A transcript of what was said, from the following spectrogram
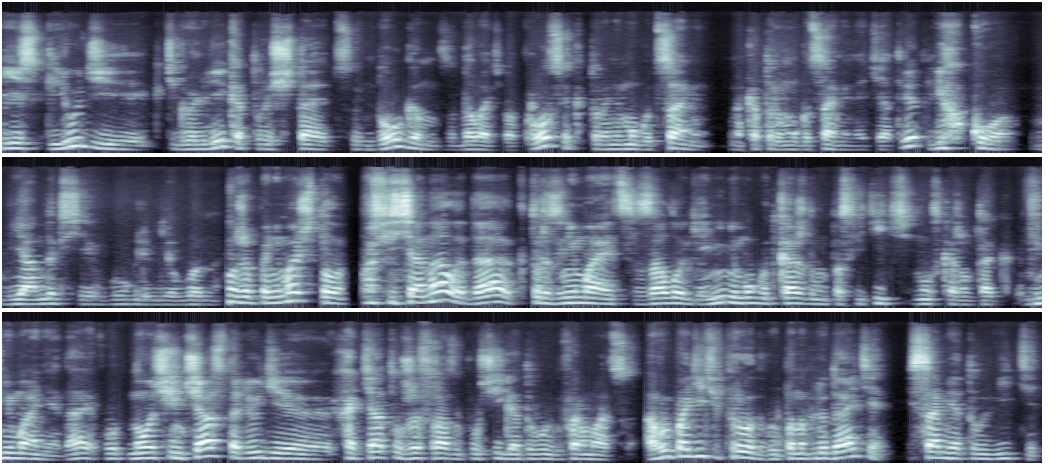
Есть люди, категория людей, которые считают своим долгом задавать вопросы, которые они могут сами, на которые могут сами найти ответ легко в Яндексе, в Гугле, где угодно. Нужно понимать, что профессионалы, да, которые занимаются зоологией, они не могут каждому посвятить, ну, скажем так, внимание. Да? Но очень часто люди хотят уже сразу получить годовую информацию. А вы пойдите в природу, вы понаблюдайте и сами это увидите.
